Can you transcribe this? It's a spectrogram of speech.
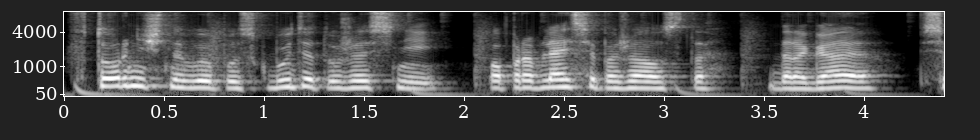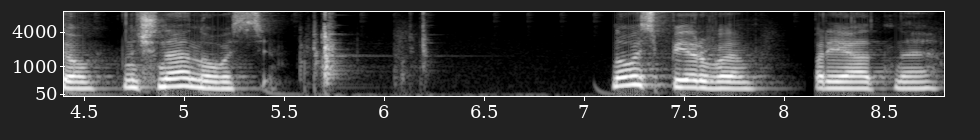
вторничный выпуск будет уже с ней. Поправляйся, пожалуйста, дорогая. Все, начинаю новости. Новость первая, приятная.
